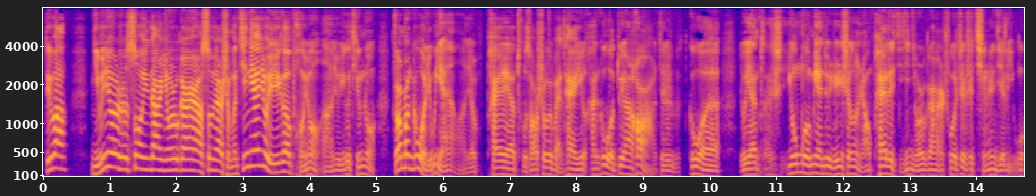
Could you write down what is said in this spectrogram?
对吧？你们就是送一袋牛肉干啊，送点什么？今天就有一个朋友啊，有一个听众专门给我留言啊，就拍呀吐槽社会百态，又还给我对暗号啊，就给我留言，幽默面对人生，然后拍了几斤牛肉干，说这是情人节礼物。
